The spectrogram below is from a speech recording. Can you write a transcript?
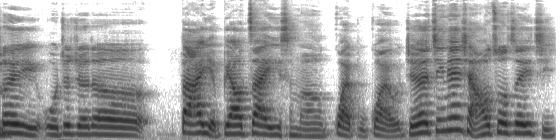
所以我就觉得大家也不要在意什么怪不怪。我觉得今天想要做这一集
